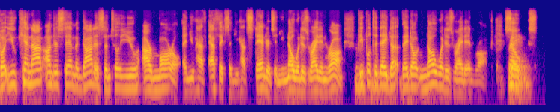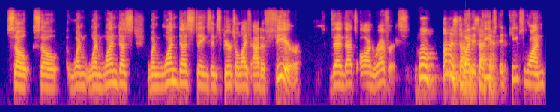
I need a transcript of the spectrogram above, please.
but you cannot understand the goddess until you are moral and you have ethics and you have standards and you know what is right and wrong. Mm-hmm. People today do, they don't know what is right and wrong. So right. so so when when one does when one does things in spiritual life out of fear, then that's on reverence. Well, I'm going to stop but it keeps it keeps one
